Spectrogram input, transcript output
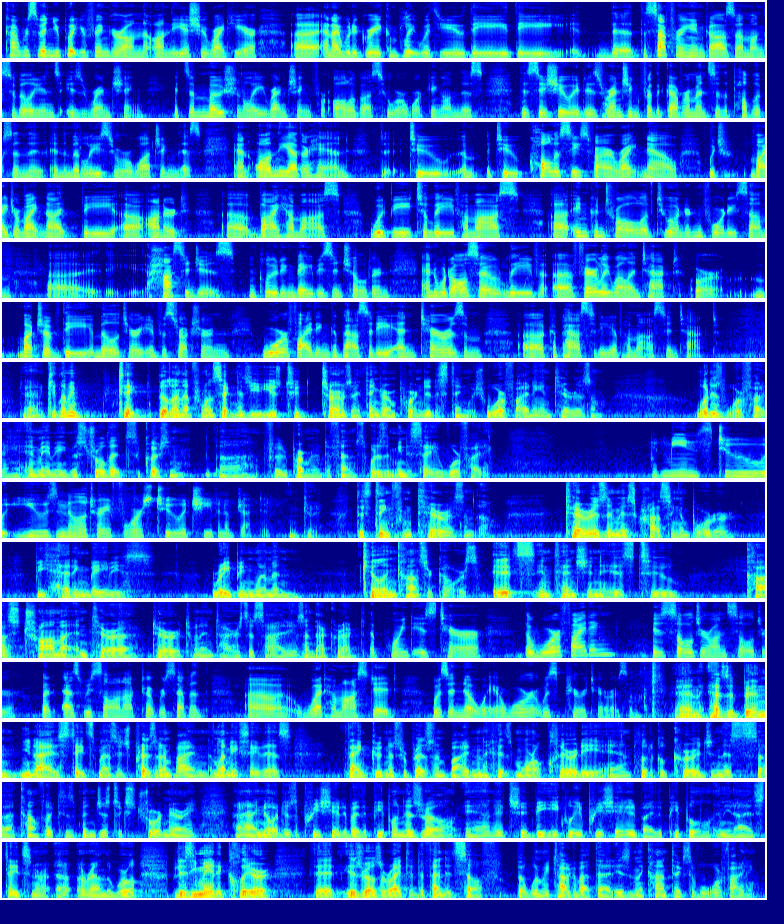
Congressman, you put your finger on, the on the issue right here, uh, and I would agree complete with you. The, the, the, the suffering in Gaza among civilians is wrenching. It's emotionally wrenching for all of us who are working on this, this issue. It is wrenching for the governments and the publics in the, in the Middle East who are watching this. And on the other hand, to, um, to call a ceasefire right now, which might or might not be uh, honored uh, by Hamas, would be to leave Hamas uh, in control of 240-some hostages, including babies and children, and would also leave uh, fairly well intact, or much of the military infrastructure and war-fighting capacity and terrorism uh, capacity of Hamas intact. Let me take, build on that for one second, because you used two terms I think are important to distinguish, warfighting and terrorism. What is warfighting? And maybe, Ms. Stroul, that's the question uh, for the Department of Defense. What does it mean to say warfighting? It means to use military force to achieve an objective. Okay. Distinct from terrorism, though. Terrorism is crossing a border, beheading babies, raping women, killing concertgoers. Its intention is to cause trauma and terror, terror to an entire society. Isn't that correct? The point is terror. The war fighting is soldier on soldier. But as we saw on October 7th, uh, what Hamas did was in no way a war, it was pure terrorism. And has it been United States message, President Biden, and let me say this, thank goodness for President Biden. His moral clarity and political courage in this uh, conflict has been just extraordinary. And I know it is appreciated by the people in Israel, and it should be equally appreciated by the people in the United States and ar- uh, around the world. But has he made it clear that Israel has a right to defend itself, but when we talk about that is in the context of war fighting?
